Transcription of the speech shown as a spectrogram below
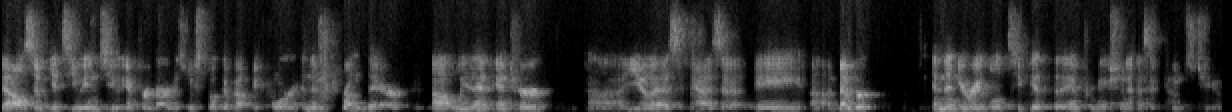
that also gets you into InfraGard, as we spoke about before. And then from there, uh, we then enter uh, you as, as a, a uh, member, and then you're able to get the information as it comes to you.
